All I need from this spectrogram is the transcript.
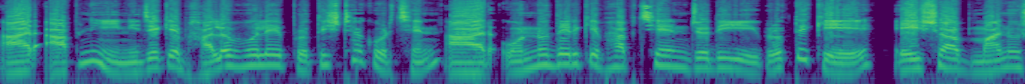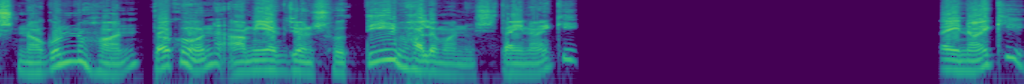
আর আপনি নিজেকে ভালো বলে প্রতিষ্ঠা করছেন, আর অন্যদেরকে ভাবছেন যদি প্রত্যেকে এইসব মানুষ নগণ্য হন, তখন আমি একজন সত্যিই ভালো মানুষ, তাই নয় কি? তাই নয় কি?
